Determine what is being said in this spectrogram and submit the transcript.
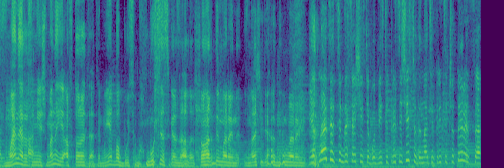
знаю. В мене розумієш, в мене є авторитети. Бабуся. Бабуся Бабуся сказала, що гардемарини, значить гардемарини. 1576 або 236 1134 – це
